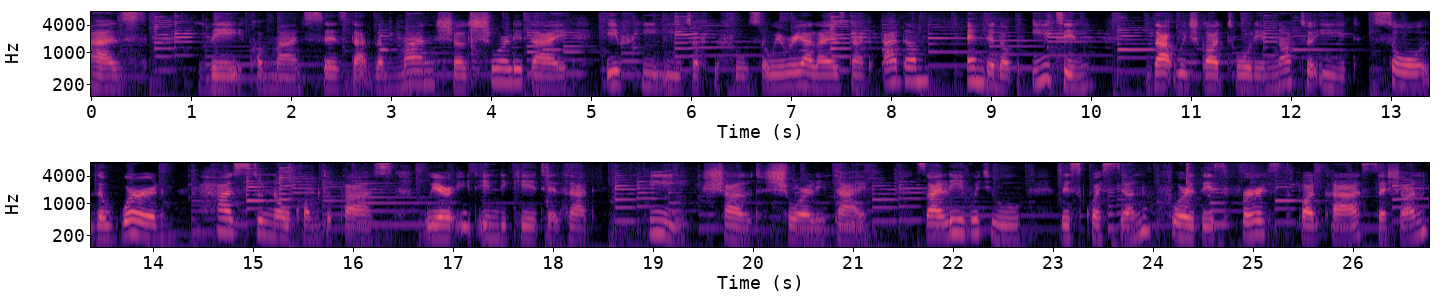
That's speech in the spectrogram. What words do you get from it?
as the command says that the man shall surely die if he eats of the fruit. So we realize that Adam ended up eating that which God told him not to eat. So the word has to now come to pass where it indicated that he shall surely die. So I leave with you this question for this first podcast session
